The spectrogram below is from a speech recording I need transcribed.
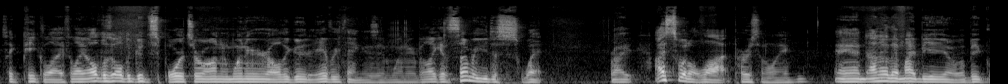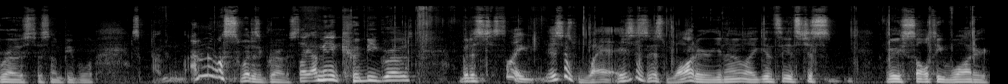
It's like peak life. Like all those all the good sports are on in winter, all the good everything is in winter. But like in summer you just sweat. Right? I sweat a lot personally. And I know that might be, you know, a bit gross to some people. I don't know why sweat is gross. Like, I mean, it could be gross, but it's just like it's just wet. It's just it's water, you know. Like it's it's just very salty water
